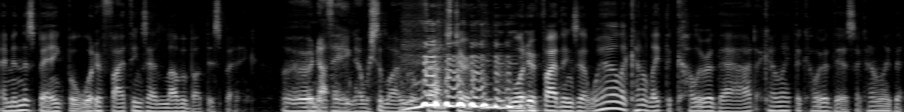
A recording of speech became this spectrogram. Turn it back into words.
I'm in this bank, but what are five things I love about this bank? Uh, nothing. I wish the line would go faster. what are five things that, well, I kind of like the color of that. I kind of like the color of this. I kind of like that.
